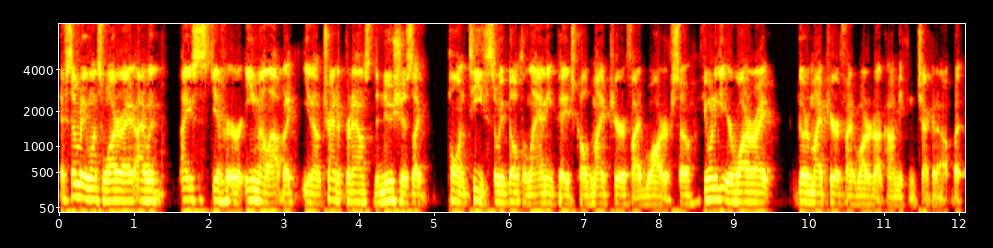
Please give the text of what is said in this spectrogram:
if somebody wants water, I, I, would I used to give her email out, but I, you know, trying to pronounce Danusha is like pulling teeth. So we built a landing page called My Purified Water. So if you want to get your water right, go to mypurifiedwater.com. You can check it out. But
